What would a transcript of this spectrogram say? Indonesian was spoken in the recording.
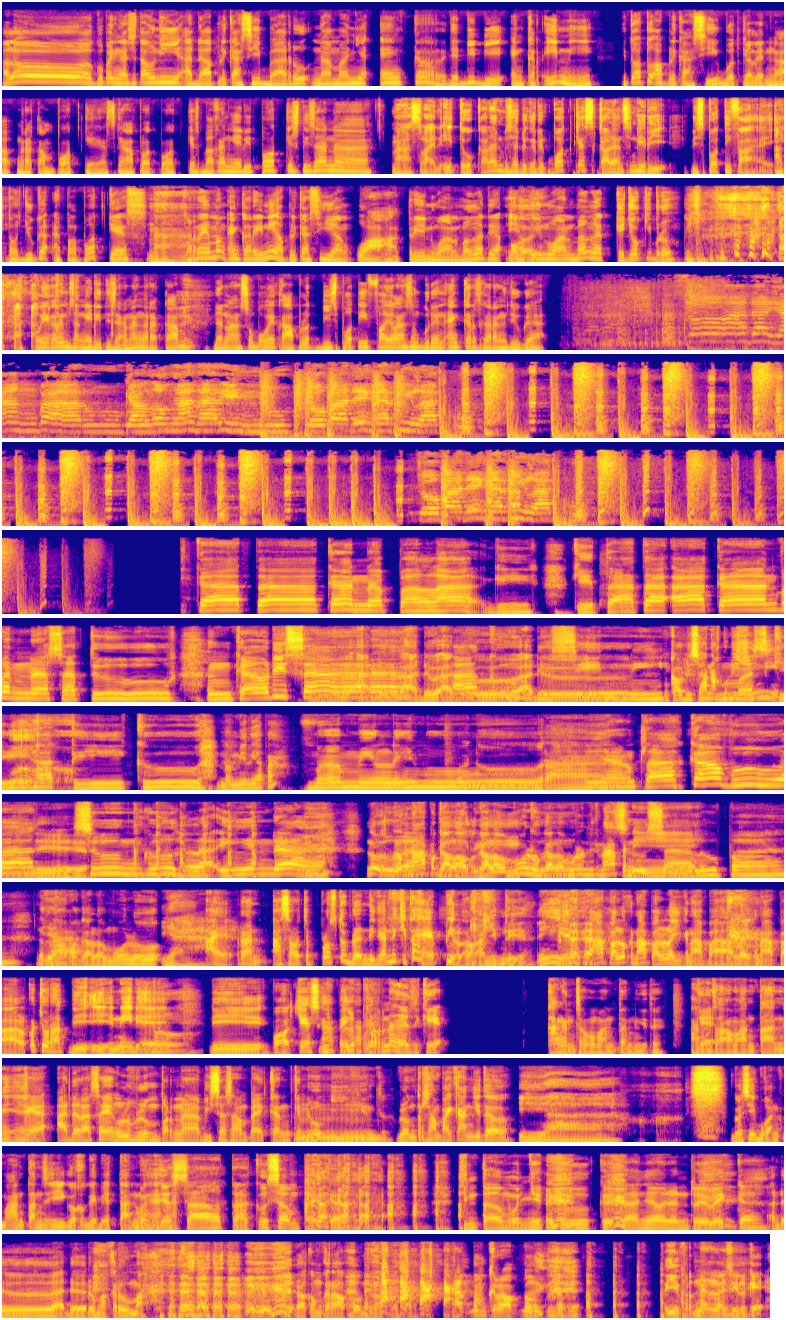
Halo, gue pengen ngasih tahu nih ada aplikasi baru namanya Anchor. Jadi di Anchor ini itu tuh aplikasi buat kalian ngerekam podcast, ngupload podcast, bahkan ngedit podcast di sana. Nah, selain itu kalian bisa dengerin podcast kalian sendiri di Spotify. Atau juga Apple Podcast. Nah, Karena emang Anchor ini aplikasi yang wah, three in one banget ya, all in one banget. kayak joki, Bro. Pokoknya kalian bisa ngedit di sana, ngerekam dan langsung pokoknya ke-upload di Spotify langsung gunain Anchor sekarang juga. Katakan apa lagi Kita tak akan pernah satu Engkau di sana aduh, aduh, Aku aduh. di sini Engkau di sana, aku di sini. Meski hatiku Memilih apa? Memilihmu Waduh, Ran. Yang telah kau buat Anjir. Sungguhlah indah Lu, lu kenapa galau galau mulu, galau mulu nih kenapa nih? Susah lupa Lu Ya. kenapa galau mulu? Ya Eh, Ran, asal ceplos tuh brandingannya kita happy loh, Ran. gitu ya? iya, kenapa? Lu kenapa? Lu lagi kenapa? Lu lagi kenapa? Lu kok curhat di ini di Bro di podcast ngapain? Lu ngapain? pernah gak sih kayak kangen sama mantan gitu? Kangen kayak- sama mantan ya. Kayak ada rasa yang lu belum pernah bisa sampaikan ke doi Hmm, gitu. Belum tersampaikan gitu. Iya. Gue sih bukan ke mantan sih, gue ke gebetan ya. Menyesal tak ku sampaikan cinta monyetku ke Tanya dan Rebecca. Aduh, aduh rumah ke rumah. rokum ke rokum memang dasar. Kerokum kerokum. iya pernah gak sih lu kayak,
